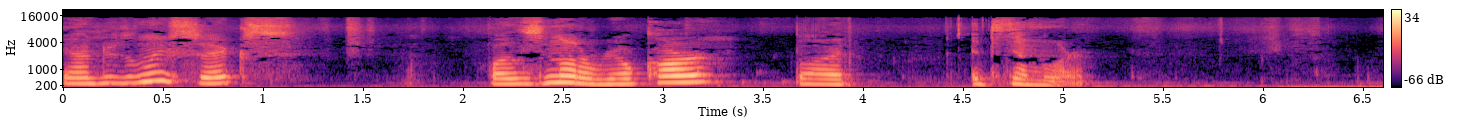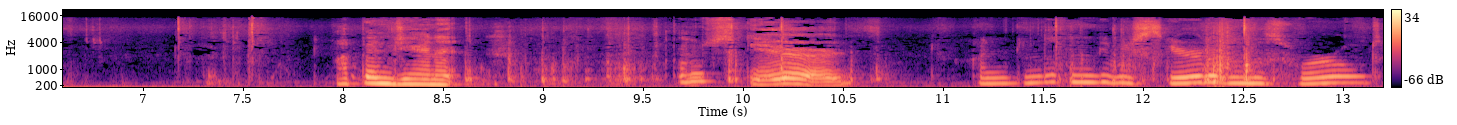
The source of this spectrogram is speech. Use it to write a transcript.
And she's only six. Well, is not a real car, but it's similar. Up in Janet. I'm scared. I'm nothing to be scared of in this world.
